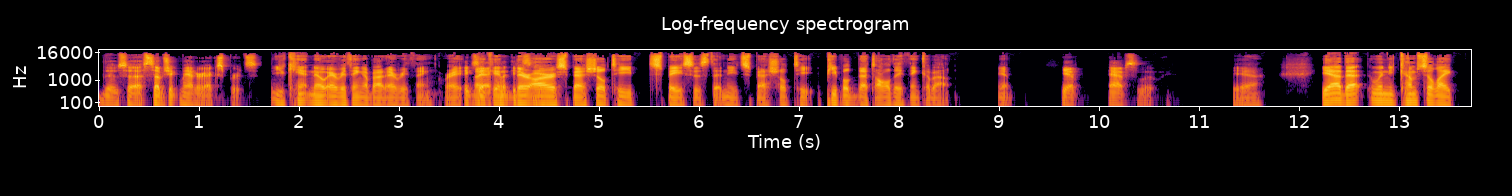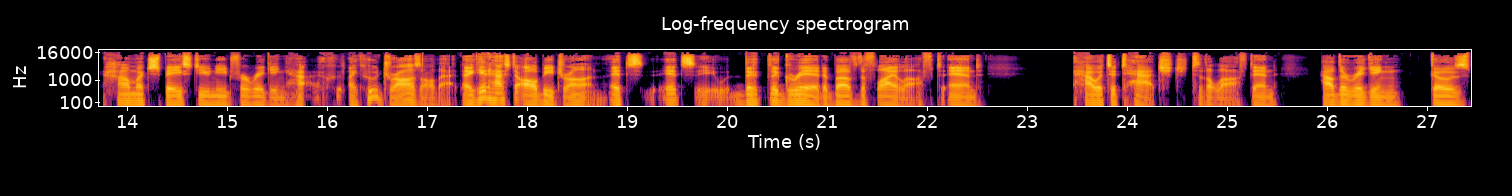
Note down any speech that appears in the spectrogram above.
those uh, subject matter experts you can't know everything about everything, right? Exactly, Like, and there exactly. are specialty spaces that need specialty people. That's all they think about. Yep. Yep. Absolutely Yeah, yeah. That when it comes to like how much space do you need for rigging? How like who draws all that? Like it has to all be drawn. It's it's the the grid above the fly loft and how it's attached to the loft and how the rigging goes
